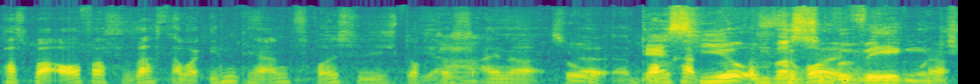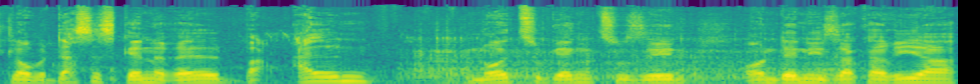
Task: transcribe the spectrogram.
pass mal auf, was du sagst, aber intern freust du dich doch, dass einer so. äh, Bock der ist hat, hier, um was zu, wollen. bewegen. Und Ja. ich glaube, das ist generell bei allen Neuzugängen zu sehen. Und Danny Zakaria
